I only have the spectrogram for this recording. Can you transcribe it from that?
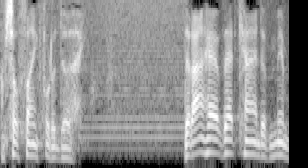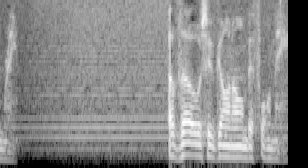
I'm so thankful today that I have that kind of memory of those who've gone on before me.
